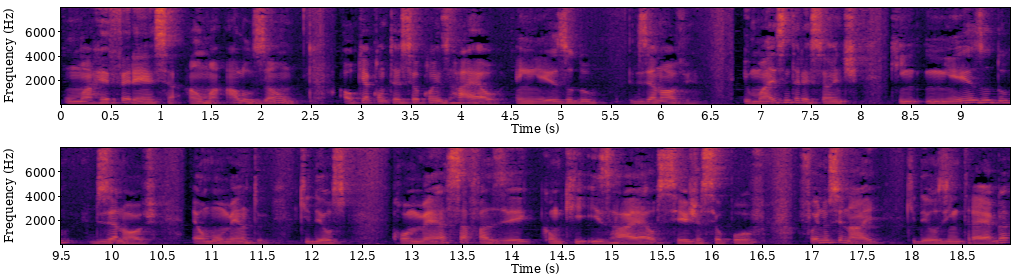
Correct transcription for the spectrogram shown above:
uma referência a uma alusão ao que aconteceu com Israel em Êxodo 19. E o mais interessante que em Êxodo 19 é o momento que Deus começa a fazer com que Israel seja seu povo. Foi no Sinai que Deus entrega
